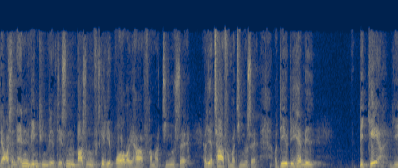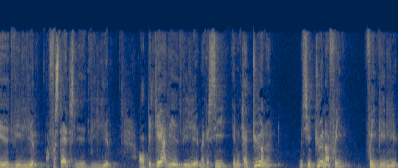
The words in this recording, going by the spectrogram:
Der er også en anden vinkling ved det. er sådan, bare sådan nogle forskellige brokker, jeg har fra Martinus af, eller jeg tager fra Martinus af. Og det er jo det her med begærledet vilje og forstandsledet vilje. Og begærledet vilje, man kan sige, jamen kan dyrene, man siger, dyrene har fri, fri vilje,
